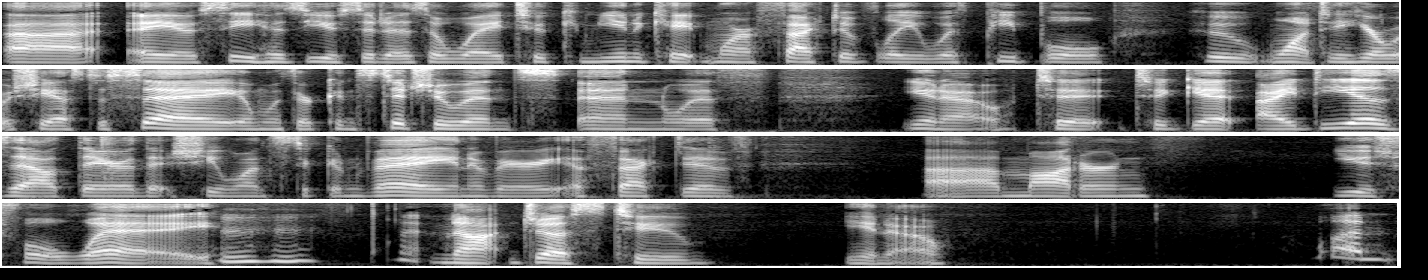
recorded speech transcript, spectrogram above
uh, AOC has used it as a way to communicate more effectively with people who want to hear what she has to say and with her constituents and with, you know, to, to get ideas out there that she wants to convey in a very effective, uh, modern, useful way, Mm-hmm. not just to, you know, One,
